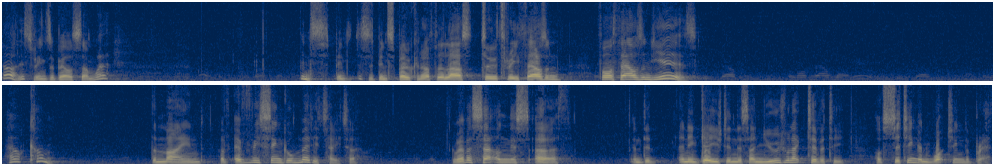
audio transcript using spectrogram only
oh, this rings a bell somewhere been, been, this has been spoken of for the last two, three thousand, four thousand years. How come the mind of every single meditator who ever sat on this earth and, did, and engaged in this unusual activity of sitting and watching the breath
